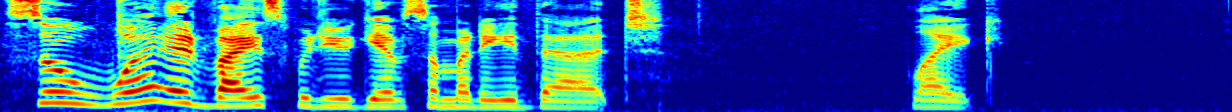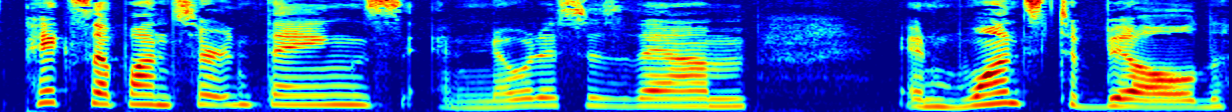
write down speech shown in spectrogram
So, what advice would you give somebody that, like, picks up on certain things and notices them and wants to build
